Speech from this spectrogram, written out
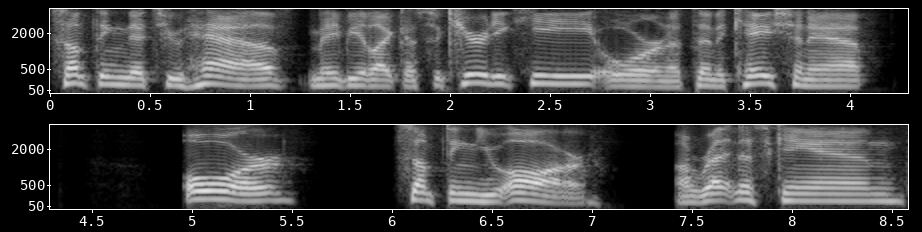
something that you have, maybe like a security key or an authentication app, or something you are, a retina scan,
